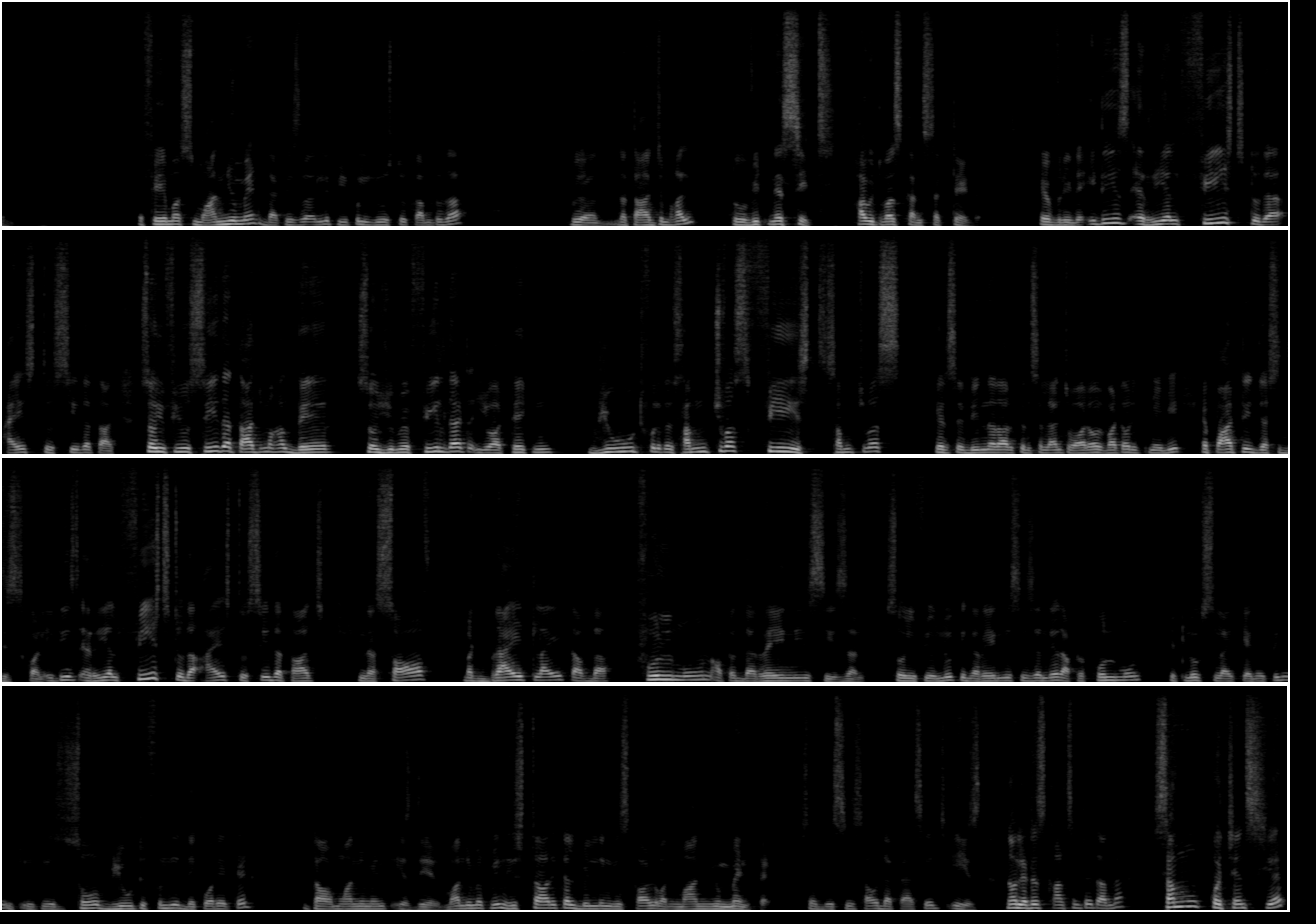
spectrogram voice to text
a famous monument that is why people used to come to the uh, the taj mahal to witness it how it was constructed every day. It is a real feast to the eyes to see the Taj. So if you see the Taj Mahal there, so you may feel that you are taking beautiful, sumptuous feast, sumptuous can say dinner or can say lunch, whatever, whatever it may be, a party just this is called. It is a real feast to the eyes to see the Taj in the soft but bright light of the full moon after the rainy season. So if you look in the rainy season there after full moon, it looks like anything. It, it is so beautifully decorated. The monument is there. Monument means historical building is called one monument. So this is how the passage is. Now let us concentrate on the some questions here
